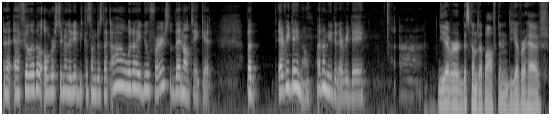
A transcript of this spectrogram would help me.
and I- feel a little overstimulated because I'm just like, oh, what do I do first? Then I'll take it. But every day, no, I don't need it every day. Do you ever? This comes up often. Do you ever have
